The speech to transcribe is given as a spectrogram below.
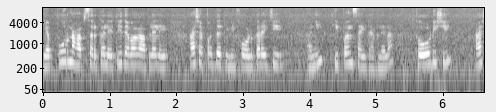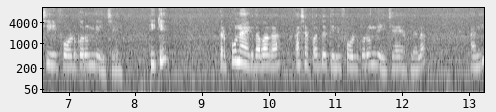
या पूर्ण हाफ सर्कल आहे तिथे बघा आपल्याला अशा पद्धतीने फोल्ड करायची आणि ही पण साईड आपल्याला थोडीशी अशी ही फोल्ड करून घ्यायची आहे. ठीक आहे? तर पुन्हा एकदा बघा अशा पद्धतीने फोल्ड करून घ्यायची आहे आपल्याला आणि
